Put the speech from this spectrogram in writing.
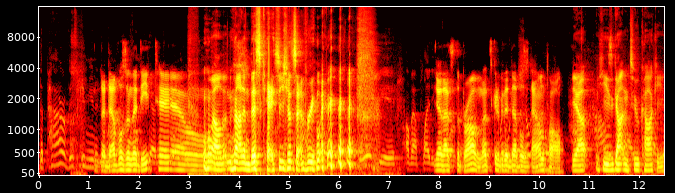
The power of this community. The devil's in the detail. Well, not in this case. He's just everywhere. Yeah, that's the problem. That's gonna be the devil's downfall. yeah, he's gotten too cocky.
